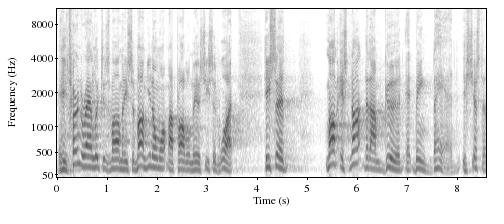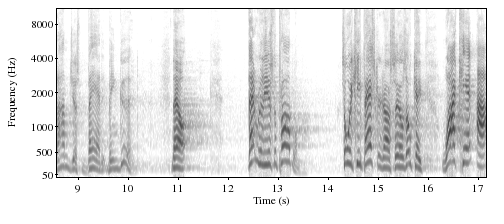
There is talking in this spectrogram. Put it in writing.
and he turned around, looked at his mom, and he said, Mom, you know what my problem is? She said, What? He said, Mom, it's not that I'm good at being bad, it's just that I'm just bad at being good. Now, that really is the problem. So we keep asking ourselves, okay, why can't I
